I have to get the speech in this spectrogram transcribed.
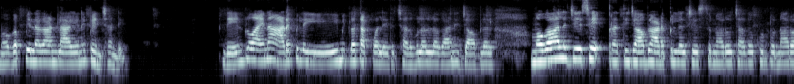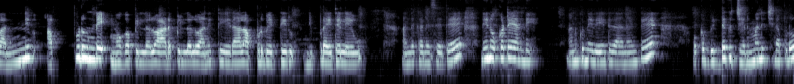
మగపిల్లగాడిలాగానే పెంచండి. దేంట్లో అయినా ఆడపిల్ల ఏమిట్లో తక్కువ లేదు. చదువులలో కానీ జాబ్లలో. మగవాళ్ళు చేసే ప్రతి జాబ్లో ఆడపిల్లలు చేస్తున్నారు చదువుకుంటున్నారు అన్నీ అప్పుడు ఉండే మగపిల్లలు ఆడపిల్లలు అని తేడాలు అప్పుడు పెట్టిరు ఇప్పుడైతే లేవు. అందుకనేసి అయితే నేను ఒక్కటే అండి. అనుకునేది ఏంటిది అని అంటే ఒక బిడ్డకు జన్మనిచ్చినప్పుడు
